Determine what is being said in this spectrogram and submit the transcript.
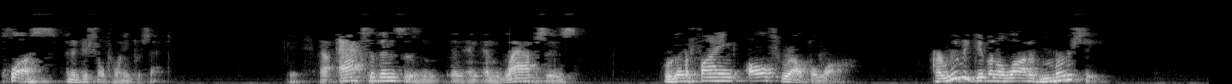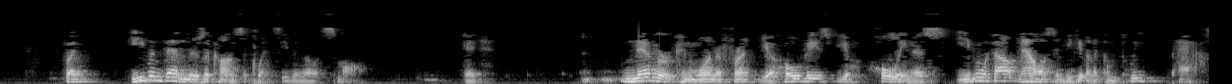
plus an additional 20%. Okay. Now, accidents and, and, and lapses, we're going to find all throughout the law, are really given a lot of mercy. But even then there's a consequence, even though it's small. Okay? Never can one affront Jehovah's holiness, even without malice, and be given a complete pass.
